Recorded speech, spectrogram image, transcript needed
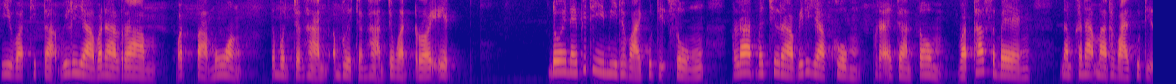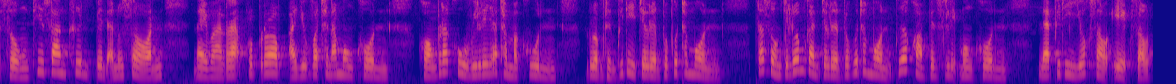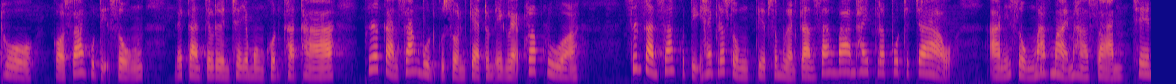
ที่วัดทิตวิริยาวนาราม วัดป่าม่วงตำบลจังหารอำเภอจังหารจังหวัดร้อยเอ็ด โดยในพิธีมีถวายกุฏิสงฆ์พระราชวชิราวิทยาคม พระอาจารย์ต้อม วัดท่าสแบงนำคณะมาถวายกุฏิสงฆ์ที่สร้างขึ้นเป็นอนุสรณ์ในวาระครบรอบอายุวัฒนมงคล ของพระครูวิริยธรรมคุณ รวมถึงพิธีเจริญพระพุทธมนต์พระสงฆ์จะร่วมกันเจริญพระพุทธมนต์เพื่อความเป็นสิริมงคล และพิธียกเสาเอกเสาโท ก่อสร้างกุฏิสงฆ์และการเจริญชัยมงคลคาถาเพื่อการสร้างบุญกุศลแก่ตนเองและครอบครัว ซึ่งการสร้างกุฏิให้พระสงฆ์เปรียบเสมือนการสร้างบ้านให้พระพุทธเจ้า อานิสงส์มากมายมหาศาล เช่น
